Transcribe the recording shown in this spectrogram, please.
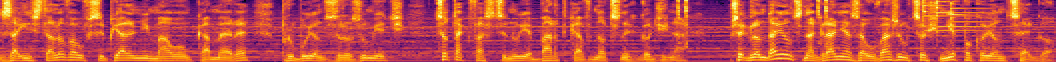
Zainstalował w sypialni małą kamerę, próbując zrozumieć, co tak fascynuje Bartka w nocnych godzinach. Przeglądając nagrania zauważył coś niepokojącego.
